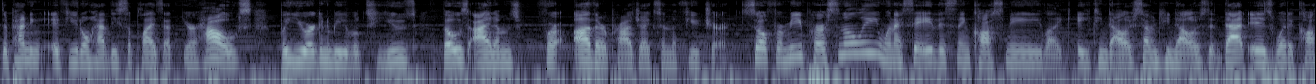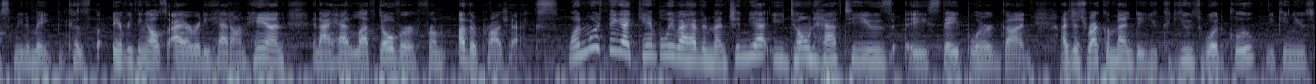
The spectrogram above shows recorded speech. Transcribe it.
depending if you don't have these supplies at your house, but you are going to be able to use those items for other projects in the future. So for me personally, when I say this thing cost me like $18, $17, that that is what it cost me to make because the, everything else I already had on hand and I had left over from other projects. One more thing I can't believe I haven't mentioned yet, you don't have to use a stapler gun. I just recommend it. You could use wood glue, you can use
